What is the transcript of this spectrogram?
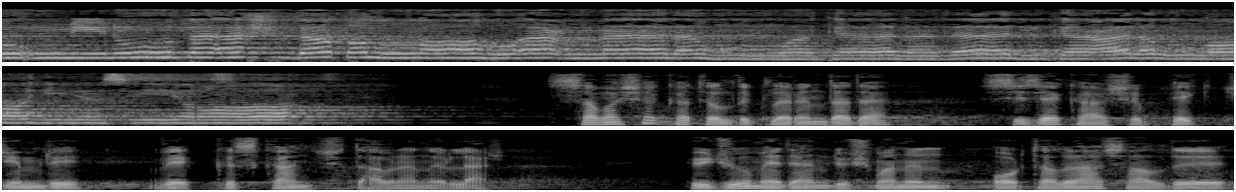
يُؤْمِنُوا فَأَحْبَطَ اللّٰهُ أَعْمَالَهُمْ وَكَانَ ذَٰلِكَ عَلَى اللّٰهِ يَس۪يرًا Savaşa katıldıklarında da size karşı pek cimri ve kıskanç davranırlar. Hücum eden düşmanın ortalığa saldığı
